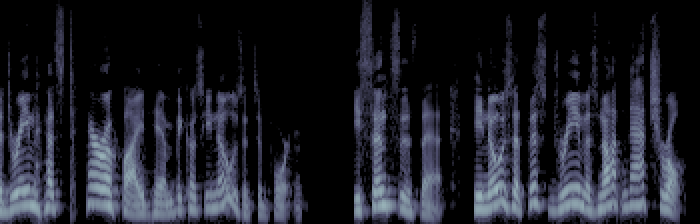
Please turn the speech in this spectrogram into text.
The dream has terrified him because he knows it's important. He senses that. He knows that this dream is not natural.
